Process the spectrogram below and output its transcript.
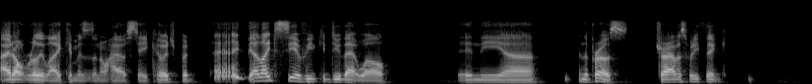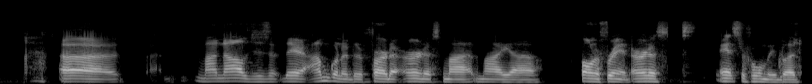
I don't really like him as an Ohio State coach, but eh, I'd like to see if he could do that well in the uh, in the pros. Travis, what do you think? uh, my knowledge isn't there. I'm going to defer to Ernest, my my uh, phone a friend. Ernest, answer for me, bud.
